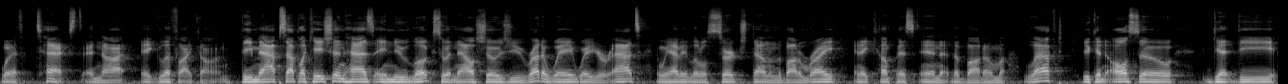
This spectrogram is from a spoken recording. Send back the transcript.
with text and not a glyph icon. The Maps application has a new look, so it now shows you right away where you're at. And we have a little search down in the bottom right and a compass in the bottom left. You can also get the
